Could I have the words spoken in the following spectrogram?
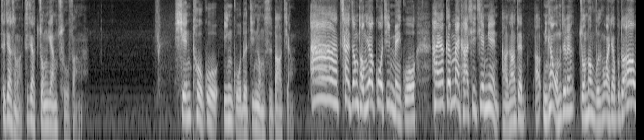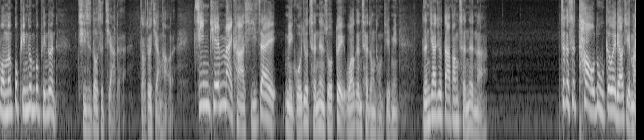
这叫什么？这叫中央厨房啊！先透过英国的《金融时报》讲。啊，蔡总统要过境美国，还要跟麦卡锡见面啊，然后再啊，你看我们这边总统府跟外交部都啊，我们不评论不评论，其实都是假的，早就讲好了。今天麦卡锡在美国就承认说，对，我要跟蔡总统见面，人家就大方承认呐，这个是套路，各位了解吗？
